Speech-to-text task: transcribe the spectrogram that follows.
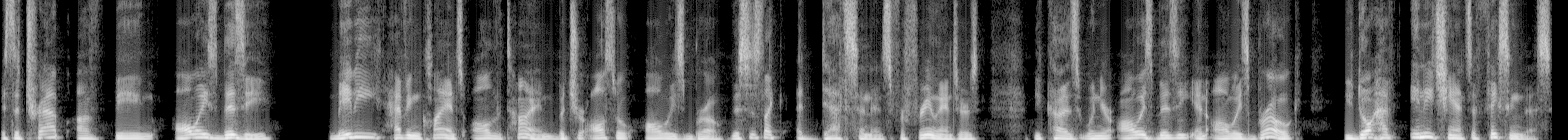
It's a trap of being always busy, maybe having clients all the time, but you're also always broke. This is like a death sentence for freelancers because when you're always busy and always broke, you don't have any chance of fixing this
